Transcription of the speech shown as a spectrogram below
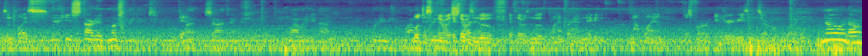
was in place? yeah, he's started most of the games. Yeah. But, so I think, why would he not? What do you mean? Why, Well, just if there was if there was a move if there was a move planned for him, maybe not play him just for injury reasons or whatever. No, no.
